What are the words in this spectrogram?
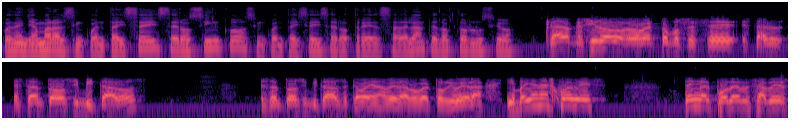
pueden llamar al 5605-5603. Adelante, doctor Lucio. Claro que sí, Roberto, pues este, están, están todos invitados. Están todos invitados a que vayan a ver a Roberto Rivera. Y mañana es jueves. Tenga el poder de saber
